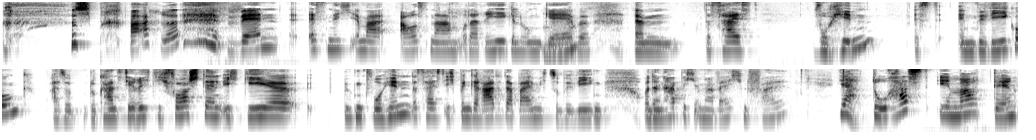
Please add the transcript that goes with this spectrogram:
Sprache, wenn es nicht immer Ausnahmen oder Regelungen mhm. gäbe. Mhm. Ähm, das heißt, wohin ist in Bewegung. Also du kannst dir richtig vorstellen, ich gehe irgendwo hin. Das heißt, ich bin gerade dabei, mich zu bewegen. Und dann habe ich immer welchen Fall? Ja, du hast immer den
